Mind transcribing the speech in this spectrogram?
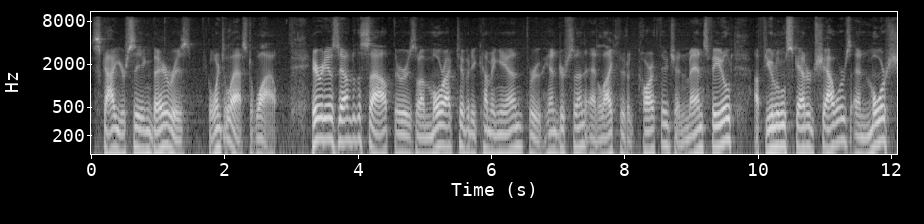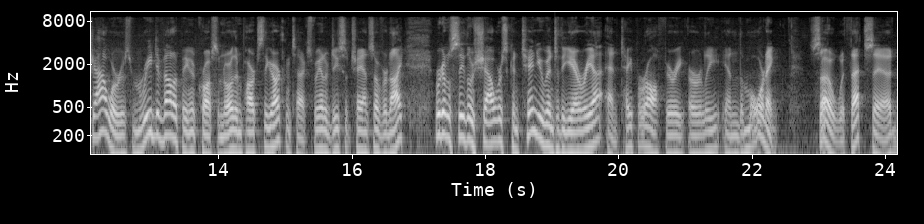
sky you're seeing there is going to last a while. Here it is down to the south. There is uh, more activity coming in through Henderson and likely to Carthage and Mansfield. A few little scattered showers and more showers redeveloping across the northern parts of the Arklatex. We had a decent chance overnight. We're going to see those showers continue into the area and taper off very early in the morning. So with that said,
